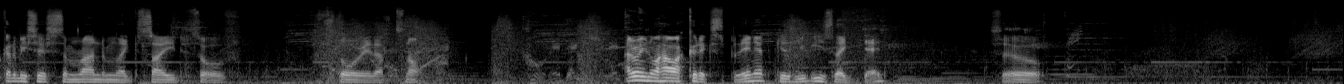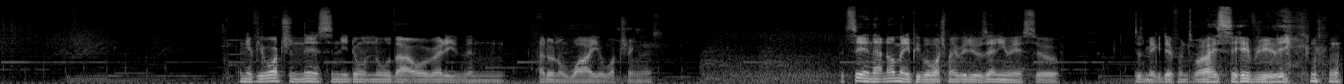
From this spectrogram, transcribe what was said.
It's gotta be just some random, like, side sort of story that's not. I don't even know how I could explain it because Yuki's, like, dead. So. And if you're watching this and you don't know that already, then I don't know why you're watching this. But saying that, not many people watch my videos anyway, so it doesn't make a difference what I say, really.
